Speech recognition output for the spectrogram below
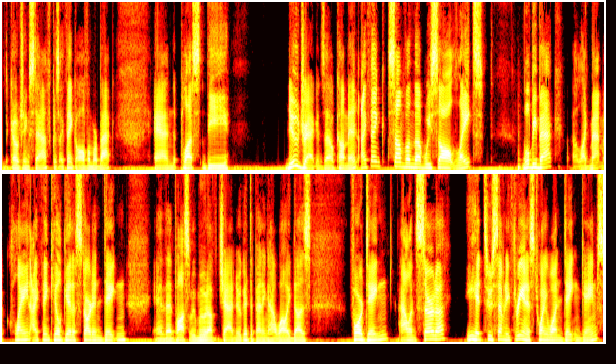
the coaching staff, because I think all of them are back, and plus the new Dragons that'll come in. I think some of them that we saw late will be back, uh, like Matt McLean. I think he'll get a start in Dayton and then possibly move up to Chattanooga, depending on how well he does for Dayton. Allan Cerda, he hit 273 in his 21 Dayton games.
